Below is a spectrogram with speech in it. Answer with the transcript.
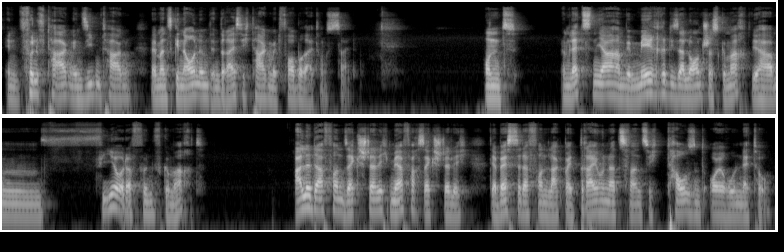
In fünf Tagen, in sieben Tagen, wenn man es genau nimmt, in 30 Tagen mit Vorbereitungszeit. Und im letzten Jahr haben wir mehrere dieser Launches gemacht. Wir haben vier oder fünf gemacht. Alle davon sechsstellig, mehrfach sechsstellig. Der beste davon lag bei 320.000 Euro netto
